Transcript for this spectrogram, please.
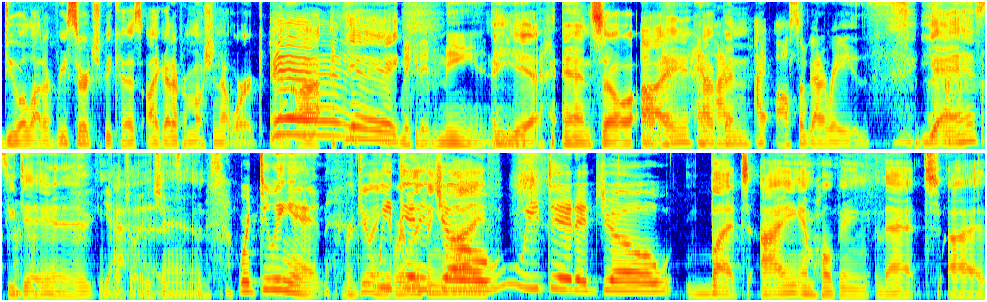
do a lot of research because I got a promotion at work. And I, yay! making it mean. Yeah. And so I And have I, been. I also got a raise. yes, you did. Congratulations. We're doing it. We're doing we it. We're did living it, Joe. life. We did it, Joe. but I am hoping that uh,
